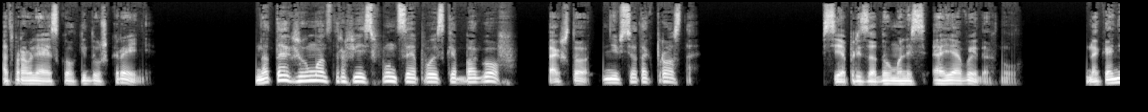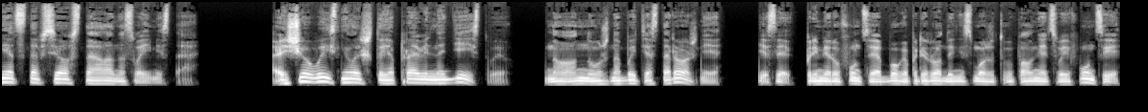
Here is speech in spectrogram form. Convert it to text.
отправляя осколки душ к Рейне. Но также у монстров есть функция поиска богов, так что не все так просто. Все призадумались, а я выдохнул. Наконец-то все встало на свои места. А еще выяснилось, что я правильно действую. Но нужно быть осторожнее. Если, к примеру, функция бога природы не сможет выполнять свои функции,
